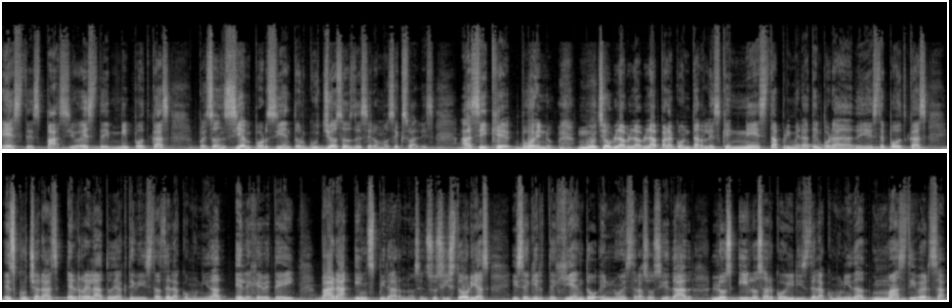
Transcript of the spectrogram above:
este espacio, este mi podcast, pues son 100% orgullosos de ser homosexuales. Así que bueno, mucho bla bla bla para contarles que en esta primera temporada de este podcast escucharás el relato de activistas de la comunidad LGBTI para inspirarnos en sus historias y seguir tejiendo en nuestra sociedad los hilos arcoíris de la comunidad más diversa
